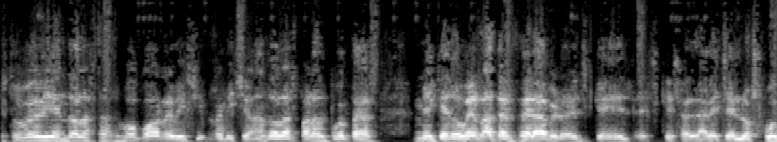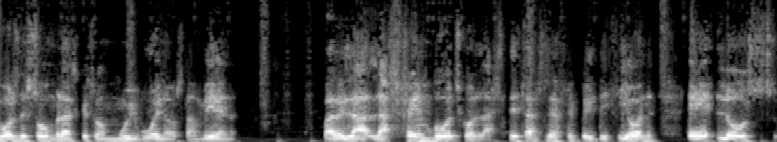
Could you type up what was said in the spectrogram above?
estuve viéndolas hace poco, revisi- revisionándolas para el podcast. Me quedó ver la tercera, pero es que es que son la leche. Los juegos de sombras que son muy buenos también. ¿Vale? La- las fembots con las tetas de repetición. eh, los,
